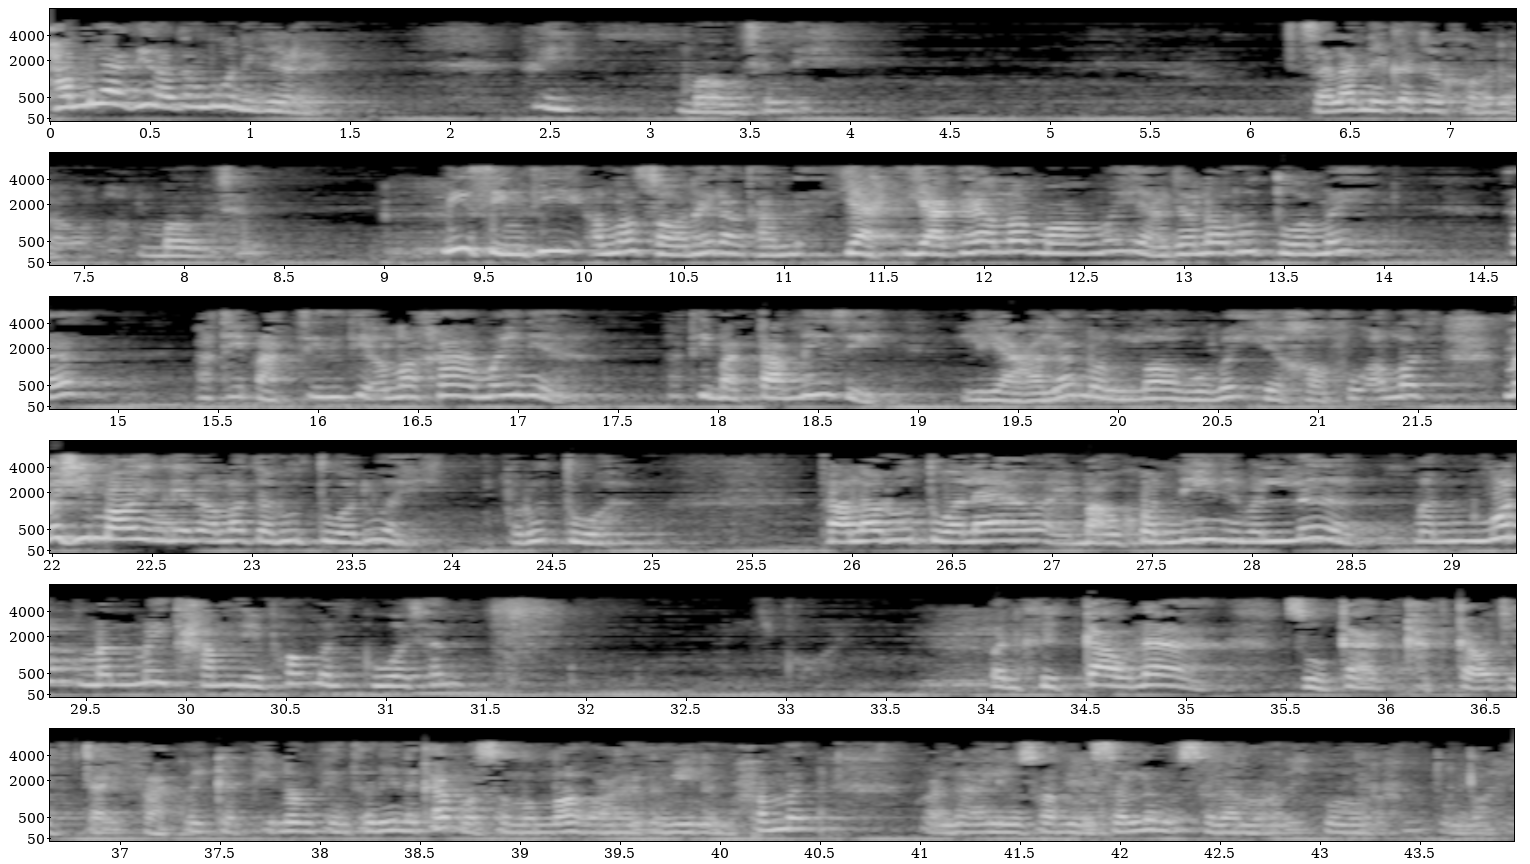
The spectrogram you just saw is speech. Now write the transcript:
คำแรกที่เราต้องพูดนี่คืออะไรให้มองฉันดิสารับนี้ก็จะขอดูอามองฉัน นี่สิ่งที่อัลลอฮ์สอนให้เราทำนะอยากอยากให้อัลลอฮ์มองไหมอยากจะเรารู้ตัวไหมฮะปฏิบัติที่ที่อัลลอฮ์ข้าไหมเนี่ย ปฏิบัติตามนี้สิลียาละมัลลอฮุไม่เอขอฟูอัลลอฮ์ไม่ใช่มองอย่างเดียวอัลลอฮ์จะรู้ตัวด้วย รู้ตัว ถ้าเรารู้ตัวแล้ว ไอ้เบาคนนี้เนี่ยมันเลิก มันงดมันไม่ทำเนี่ยเพราะมันกลัวฉัน มันคือก้าวหน้าสู่การขัดเกลาจิตใจฝากไว้กับพี่น้องเพียงเท่านี้นะครับวะสัลลัลลอฮุอะลัยฮิวะซัลลัมวะอะลาอิลิวะซัลลัมอัสสลามุอะลัยกุมวะราะห์มะตุลลอฮิ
